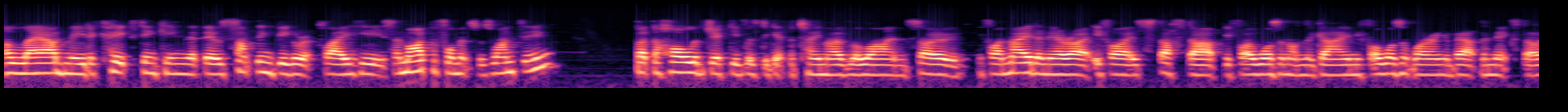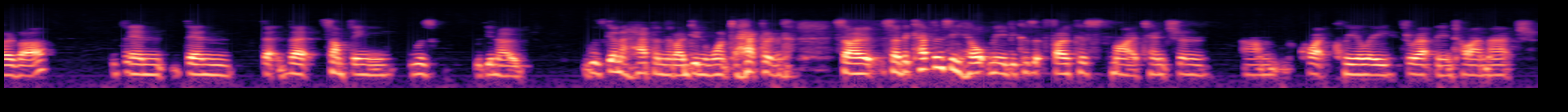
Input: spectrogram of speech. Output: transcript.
allowed me to keep thinking that there was something bigger at play here. So my performance was one thing, but the whole objective was to get the team over the line. So if I made an error, if I stuffed up, if I wasn't on the game, if I wasn't worrying about the next over, then then that that something was you know was going to happen that I didn't want to happen. So so the captaincy helped me because it focused my attention um, quite clearly throughout the entire match.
